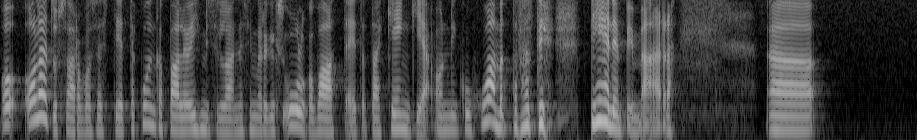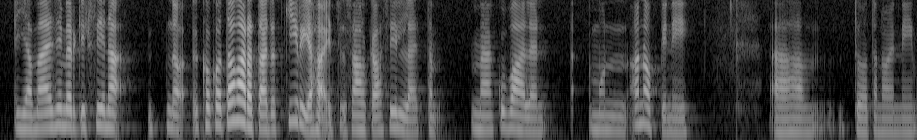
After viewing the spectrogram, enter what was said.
oletusarvoisesti, että kuinka paljon ihmisillä on esimerkiksi ulkovaatteita tai kenkiä, on niin kuin huomattavasti pienempi määrä. Öö, ja mä esimerkiksi siinä, no, koko tavarataidot kirjahan itse asiassa alkaa sillä, että mä kuvailen mun anoppini ää, tuota noin niin,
